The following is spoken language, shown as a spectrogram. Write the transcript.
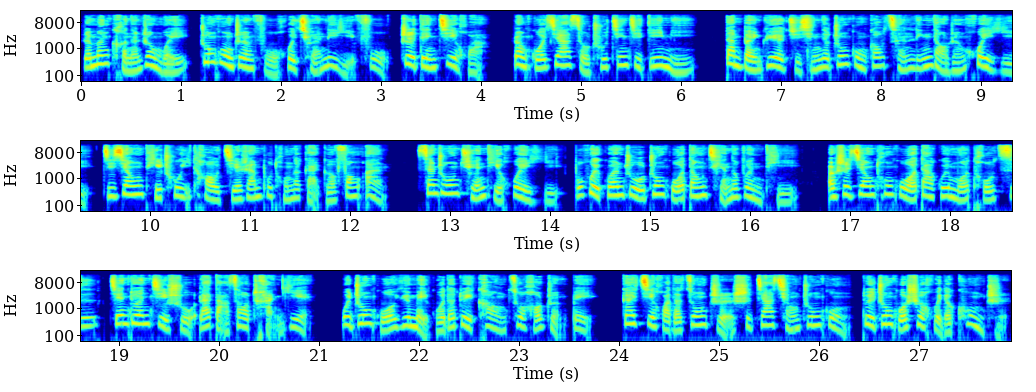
人们可能认为中共政府会全力以赴制定计划，让国家走出经济低迷。但本月举行的中共高层领导人会议即将提出一套截然不同的改革方案。三中全体会议不会关注中国当前的问题，而是将通过大规模投资尖端技术来打造产业，为中国与美国的对抗做好准备。该计划的宗旨是加强中共对中国社会的控制，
